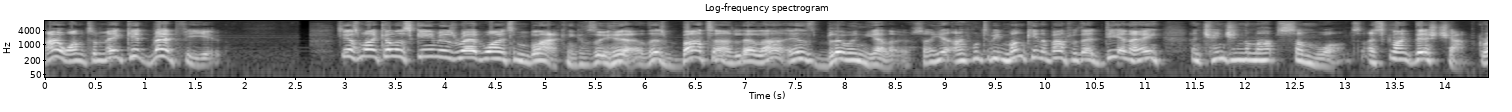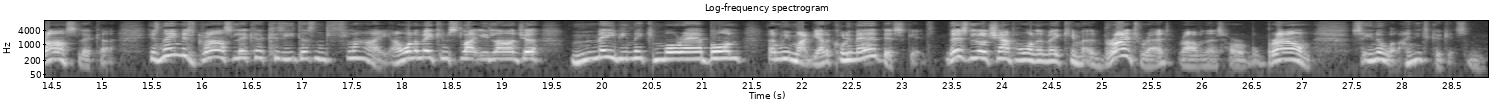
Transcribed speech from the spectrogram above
I want to make it red for you. So yes, my colour scheme is red, white and black. And you can see here, this butter lila is blue and yellow. So yeah, I want to be monkeying about with their DNA and changing them up somewhat. It's like this chap, Grass Licker. His name is Grass Licker because he doesn't fly. I want to make him slightly larger, maybe make him more airborne, and we might be able to call him Air Biscuit. This little chap, I want to make him a bright red rather than this horrible brown. So you know what, I need to go get some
